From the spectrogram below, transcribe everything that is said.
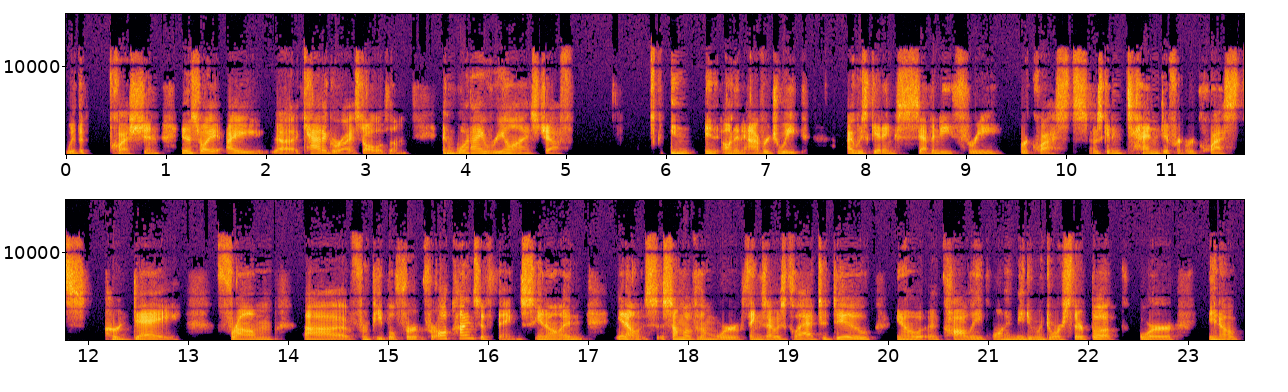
with a question you know so I, I uh, categorized all of them and what I realized Geoff in, in on an average week I was getting 73 requests I was getting 10 different requests per day from uh, from people for for all kinds of things, you know, and you know some of them were things I was glad to do. You know, a colleague wanted me to endorse their book, or you know,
